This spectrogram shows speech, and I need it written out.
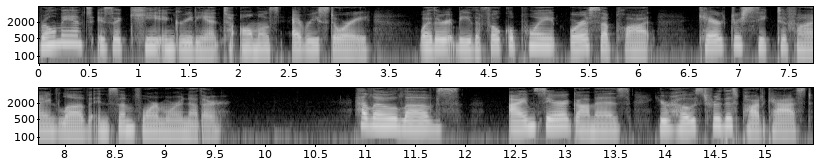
Romance is a key ingredient to almost every story. Whether it be the focal point or a subplot, characters seek to find love in some form or another. Hello, loves. I'm Sarah Gomez, your host for this podcast,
